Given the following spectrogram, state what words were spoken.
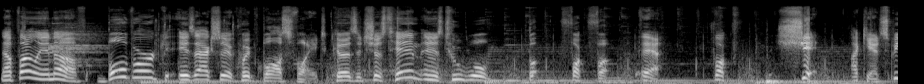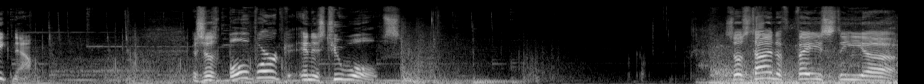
Now, funnily enough, Bolverk is actually a quick boss fight, because it's just him and his two wolf... fuck, fuck, yeah, fuck, shit, I can't speak now. It's just Bolverk and his two wolves. So it's time to face the uh,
